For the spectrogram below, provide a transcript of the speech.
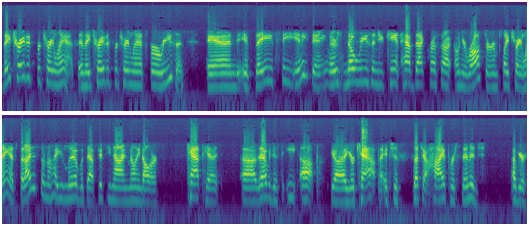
They traded for Trey Lance, and they traded for Trey Lance for a reason. And if they see anything, there's no reason you can't have Dak Prescott on your roster and play Trey Lance. But I just don't know how you live with that $59 million cap hit. Uh, that would just eat up uh, your cap. It's just such a high percentage of your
